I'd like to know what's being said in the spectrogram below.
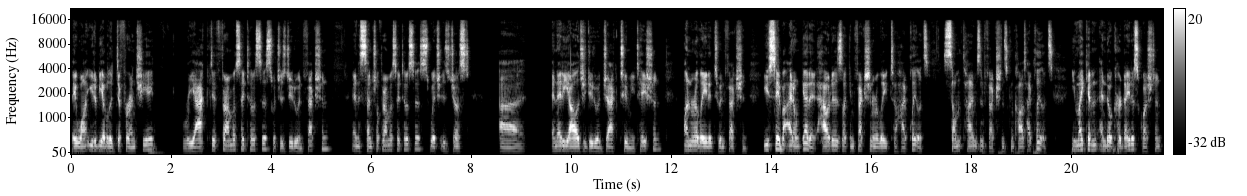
They want you to be able to differentiate reactive thrombocytosis, which is due to infection, and essential thrombocytosis, which is just uh, an etiology due to a JAK2 mutation unrelated to infection. You say, but I don't get it. How does like infection relate to high platelets? Sometimes infections can cause high platelets. You might get an endocarditis question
